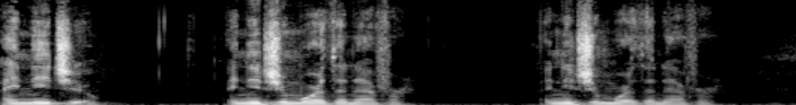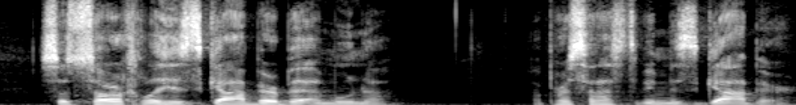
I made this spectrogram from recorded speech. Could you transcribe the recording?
I need you. I need you more than ever. I need you more than ever. So tzarech lehisgaber be'amuna. A person has to be misgaber.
